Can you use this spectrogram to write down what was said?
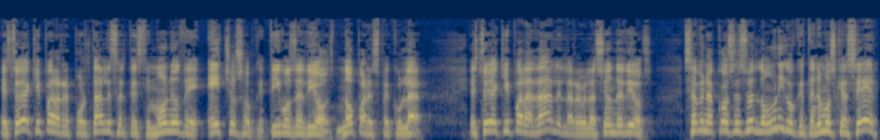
estoy aquí para reportarles el testimonio de hechos objetivos de Dios, no para especular. Estoy aquí para darles la revelación de Dios. ¿Sabe una cosa? Eso es lo único que tenemos que hacer.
